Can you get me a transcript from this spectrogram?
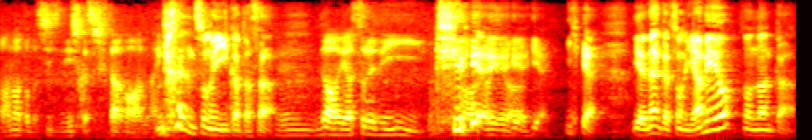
あなたの指示にしか従わない。なんその言い方さ。うんじゃあいやそれでいい。いやいやいやいやいやいやなんかそのやめよそのなんか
